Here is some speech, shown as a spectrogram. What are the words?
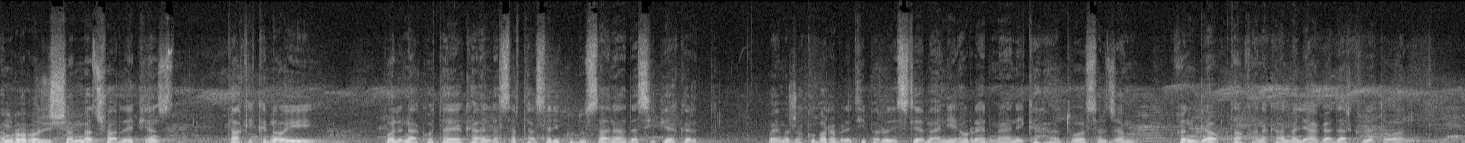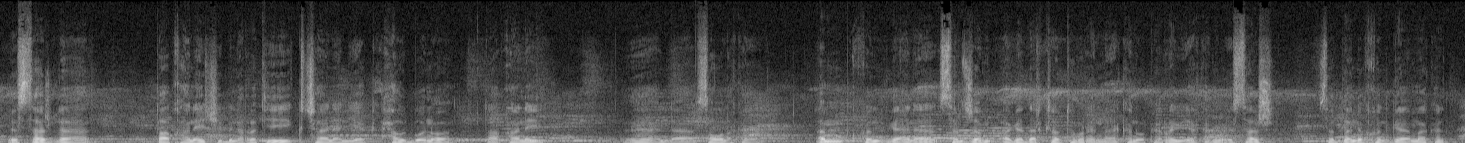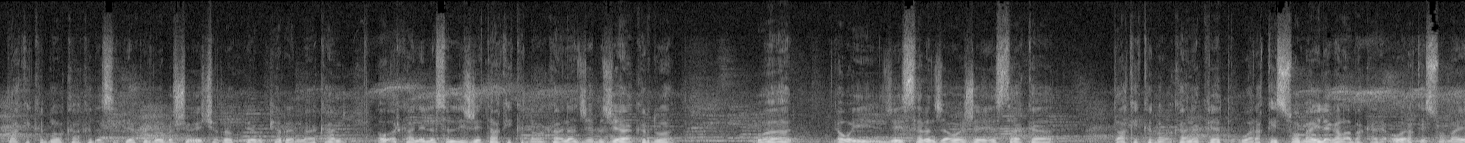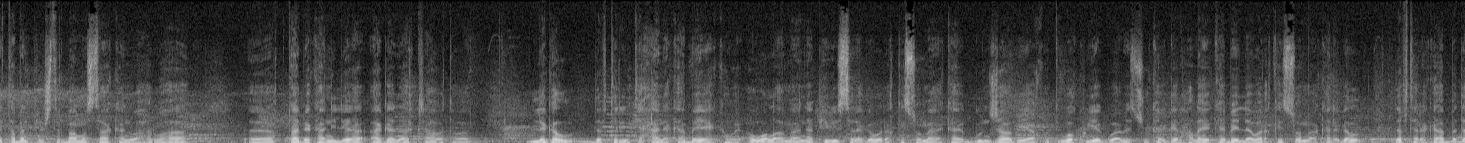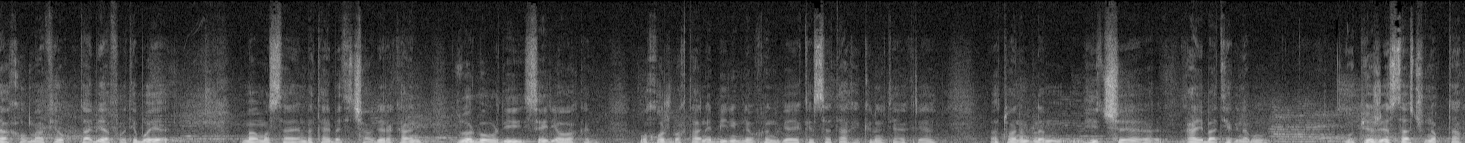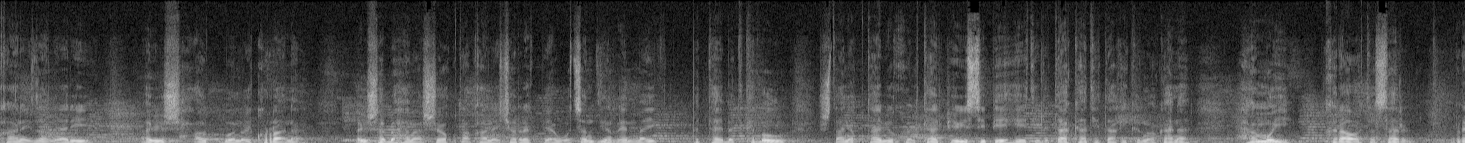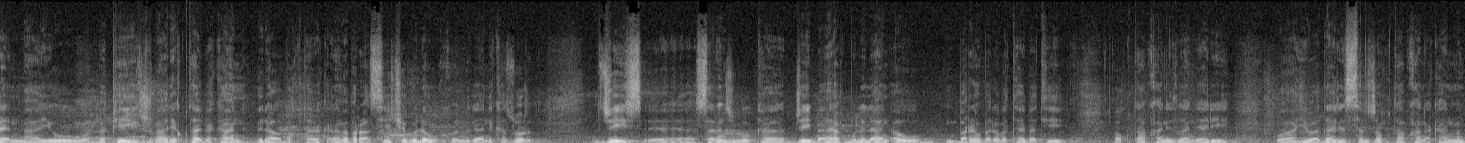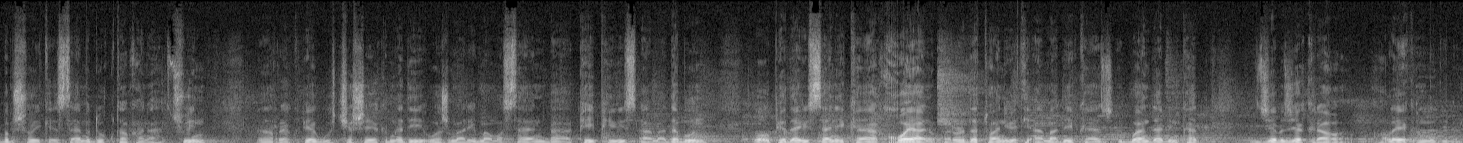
ئەمڕۆ ڕۆژی شەممە چواردەی پێنج تاقیکردنەوەی پۆلە ناکۆتایەکان لە سەر تاسەری کوردستانە دەستی پێکرد و ئێمە ژەکو بە ڕێبرێتی پەروەری سلێمانی ئەو ڕێنمانەی کە هاتووە سرجەم خوێندگا و قوتابخانەکانمان لێ ئاگادار کردێتەوە ئێستاش لە قوتابخانەیەکی بنەڕەتی کچانە یەک حەوت بۆ نۆ قوتابخانەی لە سەوڵەکە ئەم خوێندگایانە سەرجەم ئاگا دار کراو تەبڕێن ناکەن و پەیڕەوی ئەکەن و ئێستاش سەردانی ئەو خوێندگایەمان کرد، تاقیکردنەوەکان کە دەستی پێکردووە بە شێوەیەکی ڕێک و پێ بەپێ ڕێنماکان ئەو ئەرکانەی لەسەر لیژنەی تاقیکردنەوەکانە جێبەجێیان کردووە و ئەوەی جێی سەرنجە ئەوەشە ئێستا کە تاقیکردنەوەکان ئەکرێت وەرەقەی سۆمایی لەگەڵا بەکارێ ئەو وەرەقەی سۆمایە تەبەن پێشتر مامۆستاکان و هەروەها قوتابیەکانی لێ ئاگادار کراوەتەوە. لەگەڵ دەفتەری ئیمتیحانەکە بەیەکەوەی ئەو وەڵامانە پێویستە لەگەڵ وەرەقی سۆمایەکە گونجاو بێ یاخود وەکو یەک وابێت چونکە گەر هەڵەیەک هەبێت لە وەرەقی سۆما کە لەگەڵ دەفتەرەکە بەداخەوە مافی ئەو قوتابیە ئەفەوتێ بۆیە مامۆستایان بە تایبەتی چاودێرەکان زۆر بە وردی سەیری ئەوەکەن وە خۆشبەختانە بینیم لەم خوێندگایە کە ئێستا تاقی کردن تیاکرێت ئەتوانم بڵێم هیچ غایباتێک نەبوو و پێش ئێستا چوونە قوتابخانەی زانیاری ئەویش حوت بۆ نۆی کوڕانە ئەویش هەر بە هەمان شێوە قوتابخانەیەکی ڕێک پێ بوو چەندین ڕێنمای بە تایبەت کە بەو شتانەی قوتابی و خوێندکار پێویستی پێی هەیەتی لە تا کاتی تاقیکردنەوەکانە هەمووی خراوەتە سەر ڕێنمایی و و بە پێی ژمارەی قوتابیەکان دراوە بە قوتابەکان ئەمە بەڕاستی یەکێ بوو لەو خوێندگانی کە زۆر جێی سەرنج بوو کە جێی بایەق بوو لەلایەن ئەو بەڕێوەبەرە بە تایبەتی ئەو قوتابخانی زانیاری و هیواداری سەرجەم قوتابخانەکان من بەم شەوەی کە ئێستا ئەمە دوو قوتابخانە چوین ڕێکوپێک بوو کێشەیەکم نەدی و ژمارەی مامۆستایان بە پێی پێویست ئامادە بوون و ئەو پێداویستانی کە خۆیان و پەروەردە توانیوێتی ئامادەی بکات بۆیان دابین بکات جێبەجێ کراوە هەڵەیەکم نەدی لەم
